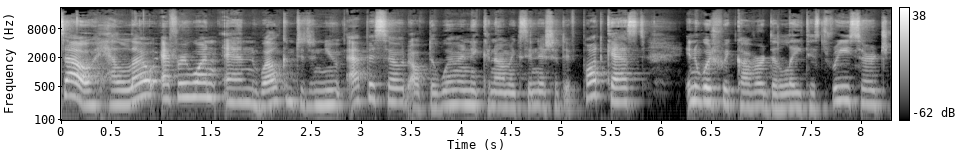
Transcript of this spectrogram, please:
So, hello everyone, and welcome to the new episode of the Women Economics Initiative podcast, in which we cover the latest research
